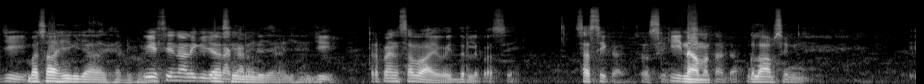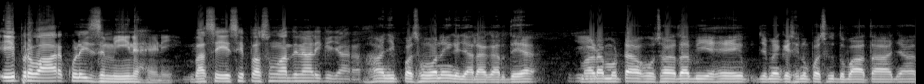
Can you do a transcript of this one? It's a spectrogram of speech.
ਜੀ। ਬਸ ਆਹੀ ਗੁਜ਼ਾਰਾ ਸੀ ਸਾਡੇ ਕੋਲ। ਇਸੇ ਨਾਲ ਹੀ ਗੁਜ਼ਾਰਾ ਕਰਦੇ ਗੁਜ਼ਾਰਾ ਜੀ, ਸਰਪੰਚ ਸਾਹਿਬ ਆਇਓ ਇਧਰਲੇ ਪਾਸੇ। ਸਤਿ ਸ਼੍ਰੀ ਅਕਾਲ। ਕੀ ਨਾਮ ਹੈ ਤੁਹਾਡਾ? ਗੁਲਾਬ ਸਿੰਘ ਜੀ। ਇਹ ਪਰਿਵਾਰ ਕੋਲੇ ਜ਼ਮੀਨ ਹੈ ਨਹੀਂ। ਬਸ ਇਸੇ ਪਸ਼ੂਆਂ ਦੇ ਨਾਲ ਹੀ ਗੁਜ਼ਾਰਾ। ਹਾਂਜੀ ਪਸ਼ੂਆਂ ਨੇ ਗੁਜ਼ਾਰਾ ਕਰਦੇ ਆ। ਮਾੜਾ ਮੋਟਾ ਹੋ ਸਕਦਾ ਵੀ ਇਹ ਜਿਵੇਂ ਕਿਸੇ ਨੂੰ ਪਸ਼ੂ ਦਬਾਤਾ ਜਾਂ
